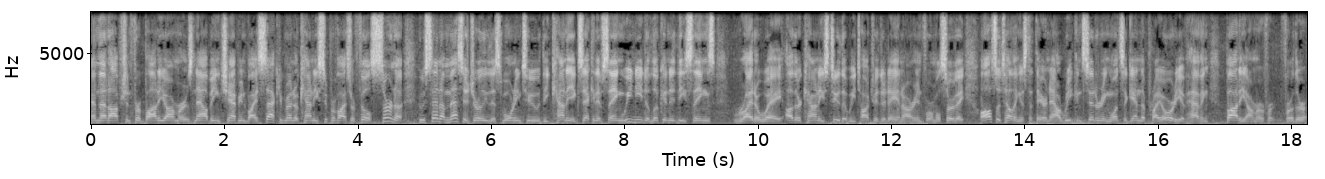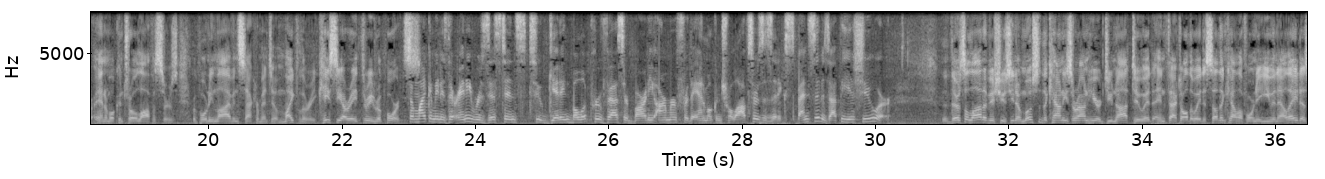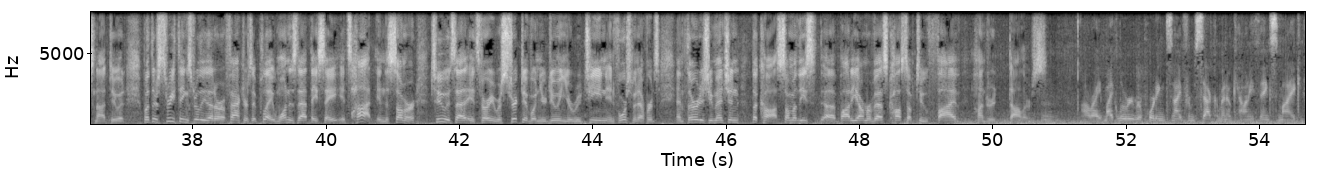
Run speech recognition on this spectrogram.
and that option for body armor is now being championed by Sacramento County Supervisor Phil Serna, who sent a message early this morning to the county executive saying we need to look into these things right away. Other counties, too, that we talked to today in our informal survey, also telling us that they are now reconsidering once again the priority of having body armor for, for their animal control officers. Reporting live in Sacramento, Mike Luery, KCRA 3 reports. So, Mike, I mean, is there any resistance to getting bulletproof vests or body armor for the animal control officers? Is it expensive? Is that the issue? Or there's a lot of issues. You know, most of the counties around here do not do it. In fact, all the way to Southern California, even LA does not do it. But there's three things really that are factors at play. One is that they say it's hot in the summer. Two is that it's very restrictive when you're doing your routine enforcement efforts. And third, as you mentioned, the cost. Some of these uh, body armor vests cost up to $500. Mm. All right, Mike Luery reporting tonight from Sacramento County. Thanks, Mike.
